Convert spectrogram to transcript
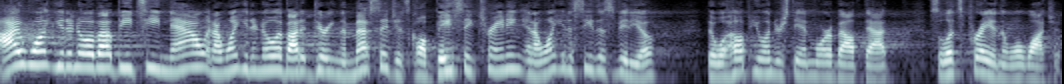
I want you to know about BT now, and I want you to know about it during the message. It's called Basic Training, and I want you to see this video that will help you understand more about that. So let's pray, and then we'll watch it.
